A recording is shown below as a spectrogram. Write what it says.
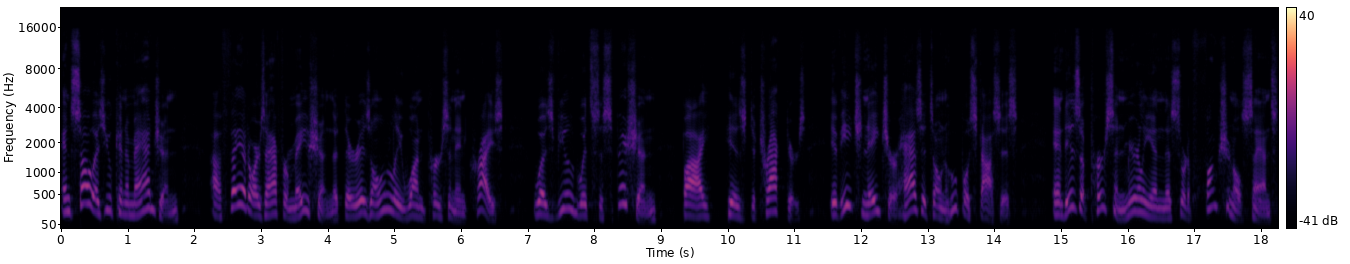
And so, as you can imagine, uh, Theodore's affirmation that there is only one person in Christ was viewed with suspicion by his detractors. If each nature has its own hypostasis and is a person merely in this sort of functional sense,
